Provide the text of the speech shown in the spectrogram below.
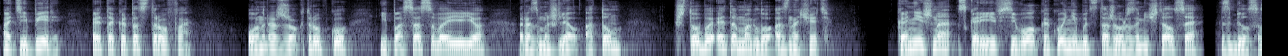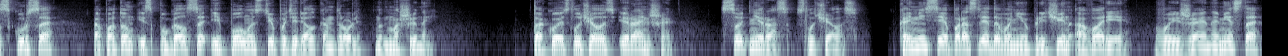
А теперь это катастрофа. Он разжег трубку и, посасывая ее, размышлял о том, что бы это могло означать. Конечно, скорее всего, какой-нибудь стажер замечтался, сбился с курса, а потом испугался и полностью потерял контроль над машиной. Такое случалось и раньше – Сотни раз случалось. Комиссия по расследованию причин аварии, выезжая на место,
